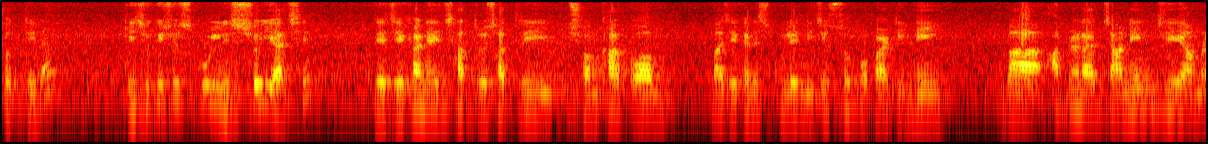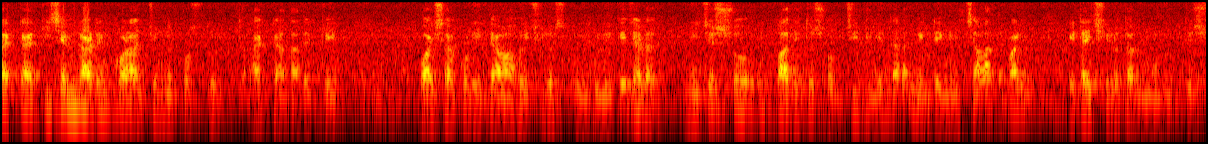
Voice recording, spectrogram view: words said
সত্যি না। কিছু কিছু স্কুল নিশ্চয়ই আছে যে, যেখানে ছাত্রছাত্রী সংখ্যা কম বা যেখানে স্কুলের নিজস্ব প্রপার্টি নেই বা আপনারা জানেন যে, আমরা একটা কিচেন গার্ডেন করার জন্য প্রস্তুত একটা তাদেরকে পয়সা করি দেওয়া হয়েছিল স্কুলগুলিকে, যারা নিজস্ব উৎপাদিত সবজি দিয়ে তারা মিড ডে মিল চালাতে পারে। এটাই ছিল তার মূল উদ্দেশ্য।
